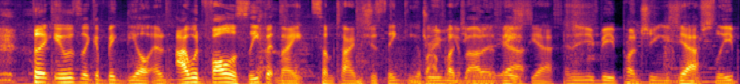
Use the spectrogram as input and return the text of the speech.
Like it was like a big deal, and I would fall asleep at night sometimes just thinking about dreaming punching about him it. in the face. Yeah, And then you'd be punching in Yeah. your sleep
